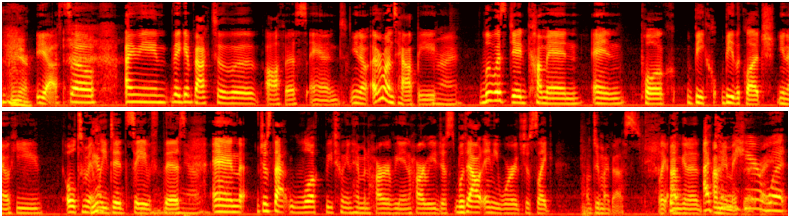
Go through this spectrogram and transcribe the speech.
yeah. yeah. So, I mean, they get back to the office, and you know, everyone's happy. right. Lewis did come in and pull be be the clutch. You know, he ultimately Yeah. did save this, Yeah. and just that look between him and Harvey, and Harvey just without any words, just like, "I'll do my best. Like I'm gonna, I I'm gonna make hear right. what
